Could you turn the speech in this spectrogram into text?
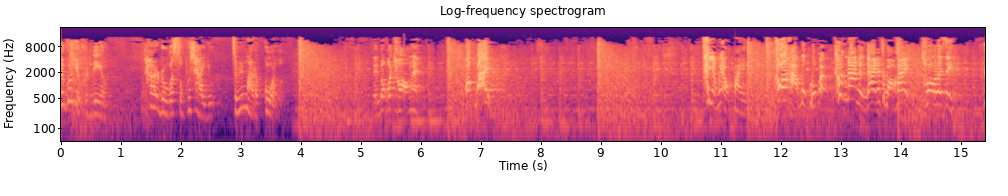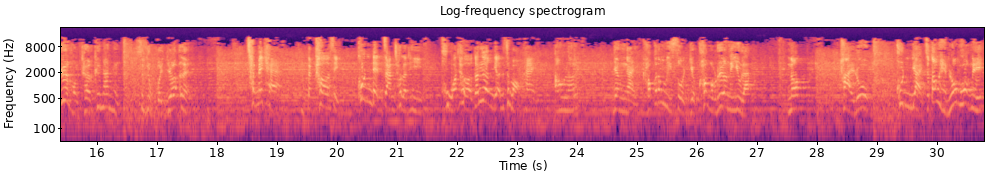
นึกว่าอยู่คนเดียว ถ้ารู้ว่าซุปผู้ชายอยู่ จะไม่มารบกวนหรอกไหนบอกว่าท้องไงออกไป ถ้ายังไม่ออกไปนะข้อหาบุกรุกอะขึ้นหน้าหนึ่งได้นะจะบอกให้ โทรเลยสิเรื่องของเธอขึ้นหน้าหนึ่งสนุกกว่าเยอะเลย ฉันไม่แคร์แต่เธอสิ คุณเด่นจันทร์ชลทีผัวเธอก็เรื่องเยอะนะจะบอกให้ เอาเลย ยังไงเขาก็ต้องมีส่วนเกี่ยวข้องกับเรื่องนี้อยู่แล้วนก ถ่ายรูป คุณใหญ่จะต้องเห็นรูปพวกนี้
